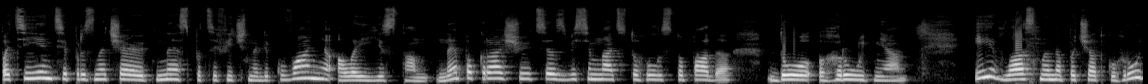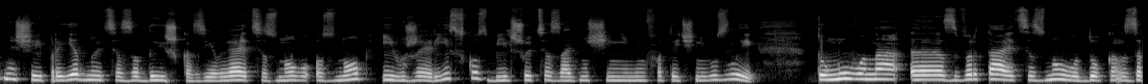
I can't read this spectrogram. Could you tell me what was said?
Пацієнтці призначають неспецифічне лікування, але її стан не покращується з 18 листопада до грудня. І, власне, на початку грудня ще й приєднується задишка, з'являється знову озноб і вже різко збільшуються задньощинні лімфатичні вузли. Тому вона е, звертається знову до за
